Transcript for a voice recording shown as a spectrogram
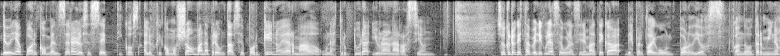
Debería poder convencer a los escépticos, a los que como yo van a preguntarse por qué no he armado una estructura y una narración. Yo creo que esta película, seguro en Cinemateca, despertó algún por Dios cuando terminó.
